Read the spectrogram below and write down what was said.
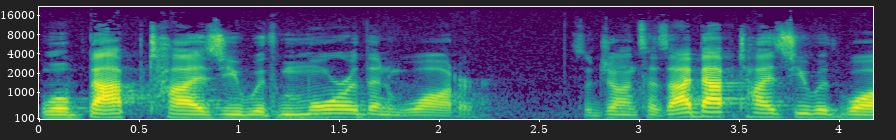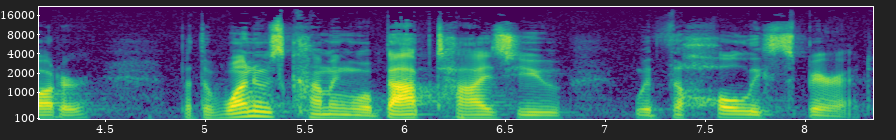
will baptize you with more than water. So John says, I baptize you with water, but the one who's coming will baptize you with the Holy Spirit.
